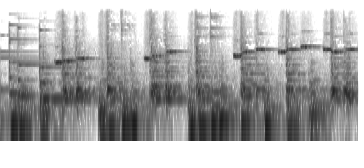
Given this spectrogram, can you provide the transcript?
you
